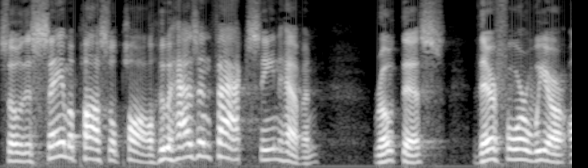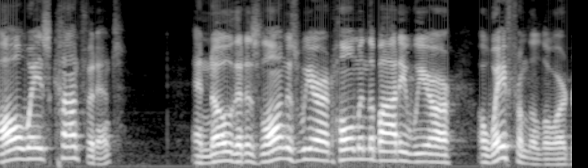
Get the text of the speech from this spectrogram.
So, this same Apostle Paul, who has in fact seen heaven, wrote this Therefore, we are always confident and know that as long as we are at home in the body, we are away from the Lord.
